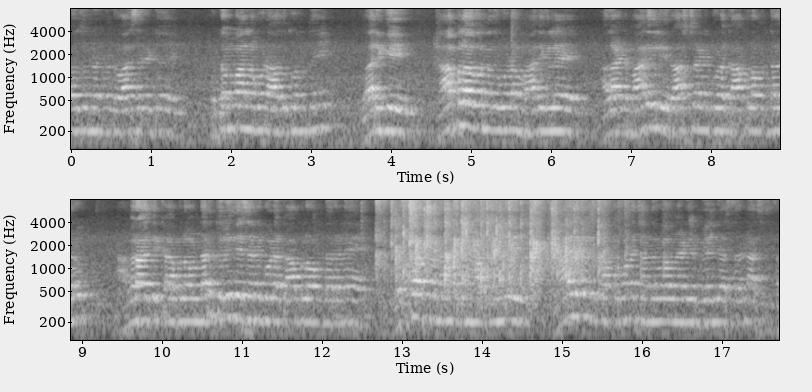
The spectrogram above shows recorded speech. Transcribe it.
రోజు ఉన్నటువంటి వాసిరెడ్డి కుటుంబాలను కూడా ఆదుకుంది. వారికి కాపలా ఉన్నది కూడా మాదిగలే అలాంటి మాదిగలు ఈ రాష్ట్రానికి కూడా కాపలా ఉంటారు. అమరావతి కాపలా ఉంటారు తెలుగుదేశానికి కూడా కాపలా ఉంటారనే విశ్వాసం నమ్మకం మాకుంది మాదిగలకు తప్పకుండా చంద్రబాబు నాయుడు మేలు చేస్తారని ఆశిస్తా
